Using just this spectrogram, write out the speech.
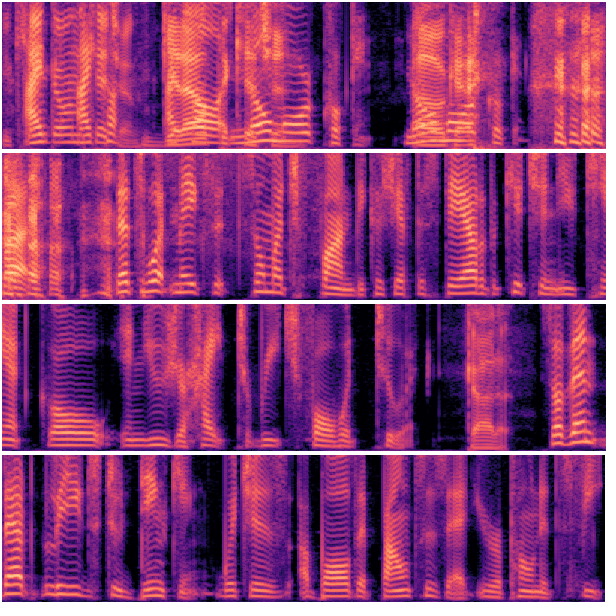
You can't I- go in the I ca- kitchen. Get I out call the it no more cooking. No Okay. more cooking. But that's what makes it so much fun because you have to stay out of the kitchen. You can't go and use your height to reach forward to it. Got it. So then that leads to dinking, which is a ball that bounces at your opponent's feet,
